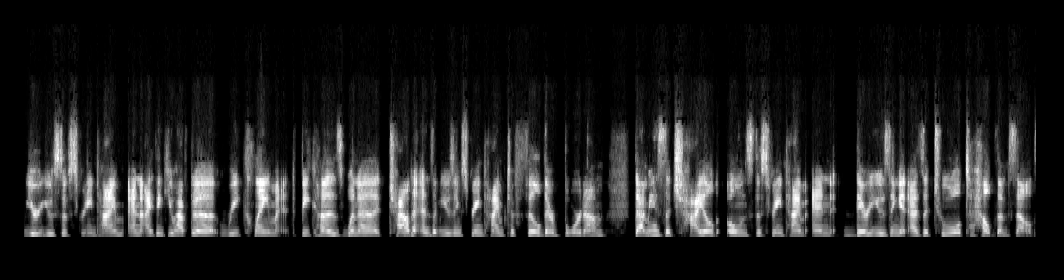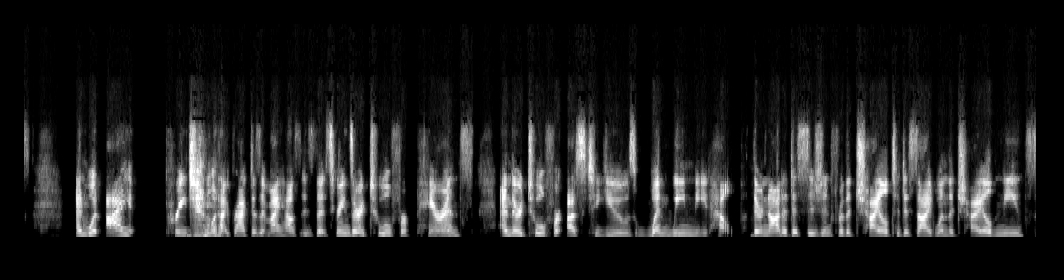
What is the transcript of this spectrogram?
your use of screen time. And I think you have to reclaim it mm. because when a child ends up using screen time to fill their boredom, that means the child owns the screen time and they're using it as a tool to help themselves. And what I preach and what I practice at my house is that screens are a tool for parents and they're a tool for us to use when we need help. They're not a decision for the child to decide when the child needs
